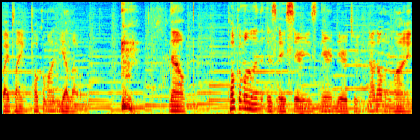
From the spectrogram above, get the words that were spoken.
by playing Pokemon Yellow. now, Pokemon is a series near and dear to not only mine,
